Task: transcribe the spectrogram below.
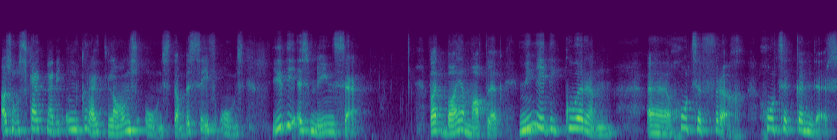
As ons kyk na die onkruid langs ons, dan besef ons hierdie is mense wat baie maklik nie net die koring uh God se vrug, God se kinders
